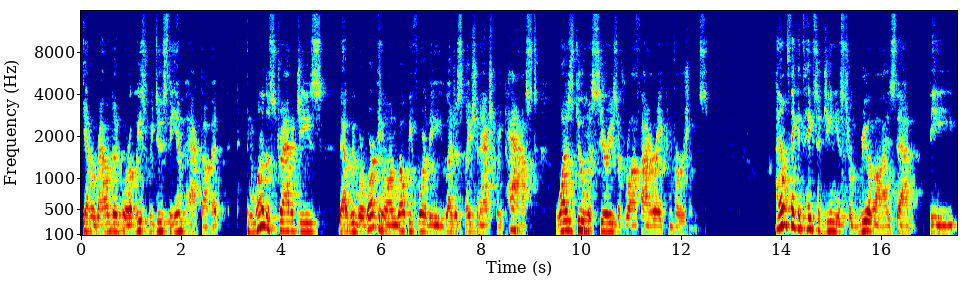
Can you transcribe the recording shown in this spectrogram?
get around it or at least reduce the impact of it. And one of the strategies that we were working on well before the legislation actually passed was doing a series of Roth IRA conversions. I don't think it takes a genius to realize that the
